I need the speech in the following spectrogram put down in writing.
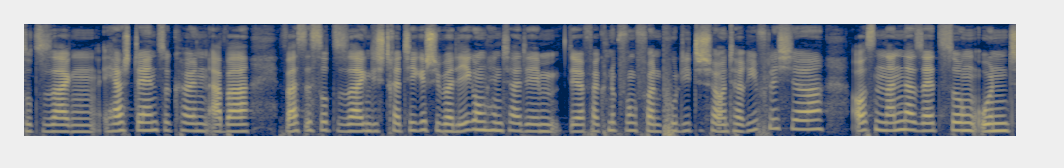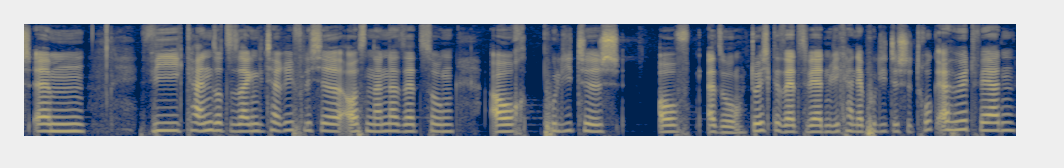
sozusagen herstellen zu können. Aber was ist sozusagen die strategische Überlegung hinter dem, der Verknüpfung von politischer und tariflicher Auseinandersetzung und ähm, wie kann sozusagen die tarifliche Auseinandersetzung auch politisch auf, also durchgesetzt werden? Wie kann der politische Druck erhöht werden?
